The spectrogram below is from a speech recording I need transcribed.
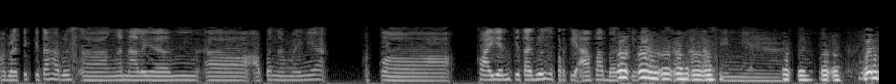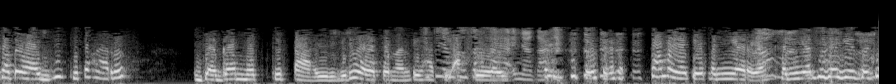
Oh, berarti kita harus eh, ngenalin eh, apa namanya ke klien kita dulu seperti apa baru kita Mm, mm, bisa mm, mm, mm. dan satu lagi kita harus jaga mood kita. Jadi, jadi walaupun nanti Itu hati yang aku kayaknya kan. sama ya kayak penyiar ya. Sama. penyiar juga gitu.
